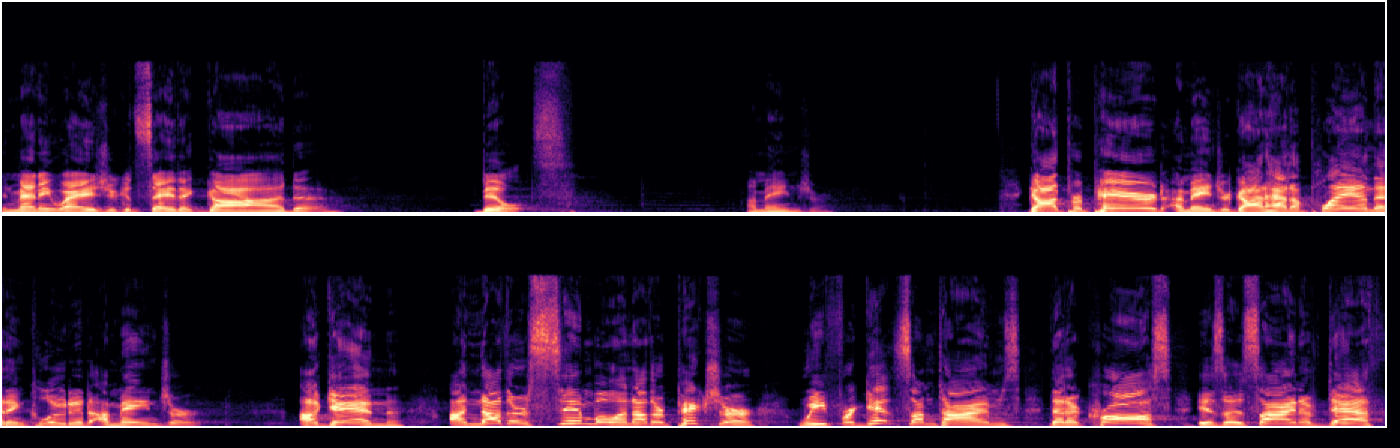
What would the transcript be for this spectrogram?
In many ways, you could say that God built a manger. God prepared a manger. God had a plan that included a manger. Again, another symbol, another picture. We forget sometimes that a cross is a sign of death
